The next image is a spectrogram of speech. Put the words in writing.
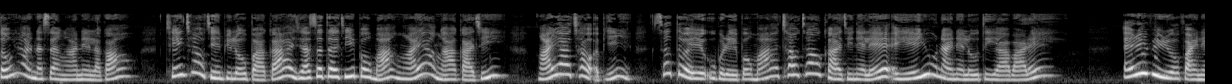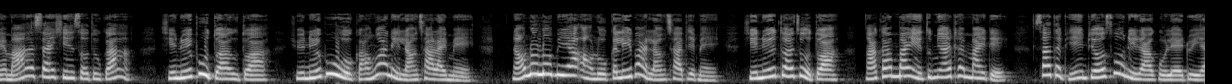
325နဲ့၎င်းချင်းချောက်ခြင်းပြုလုပ်ပါကရာဇသက်ကြီးပုံမှာ905ကကြီး906အပြင်ဆက်သွယ်ရေးဥပဒေပုံမှာ66ကကြီးနဲ့လည်းအရေးယူနိုင်တယ်လို့သိရပါတယ်။အဲဒီဗီဒီယိုဖိုင်ထဲမှာဆိုင်ရှင်ဆိုသူက ရင်နှွေးပူသွားဥသွားရင်နှွေးပူကိုခေါင်းကနေလောင်းချလိုက်မယ်။နောက်လို့လို့မရအောင်လို့ကလေးပါလောင်းချပစ်မယ်။ရင်နှွေးသွားကြို့သွားငါကမိုက်ရင်သူများထက်မိုက်တယ်စသဖြင့်ပြောဆိုနေတာကိုလည်းတွေ့ရ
